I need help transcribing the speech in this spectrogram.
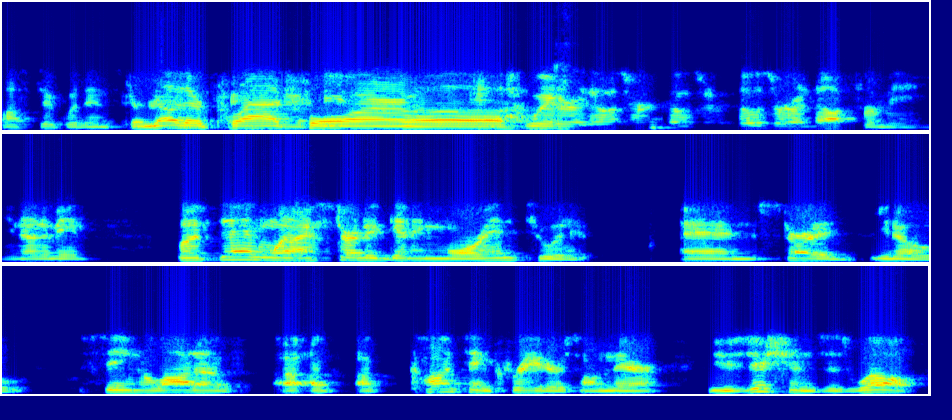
I'll stick with Instagram. It's another platform. and Uh, Twitter. Those are those are those are enough for me. You know what I mean? But then when I started getting more into it and started, you know, seeing a lot of uh, uh, content creators on there, musicians as well,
